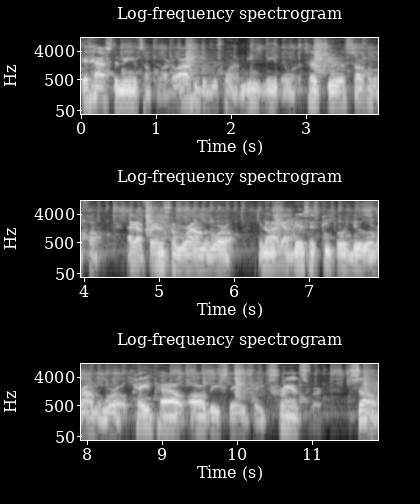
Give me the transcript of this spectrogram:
it has to mean something. Like a lot of people just want to meet me, they want to touch you. Let's talk on the phone. I got friends from around the world. You know, I got business people who do around the world. PayPal, all these things, they transfer. So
